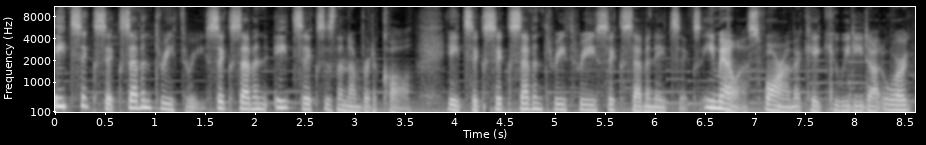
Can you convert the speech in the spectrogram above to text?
866 733 6786 is the number to call. 866 733 6786. Email us, forum at kqed.org.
